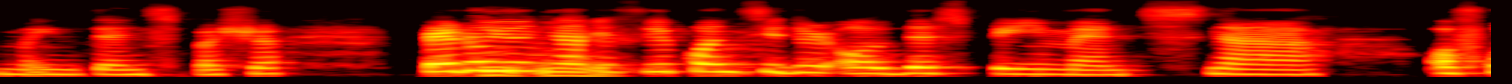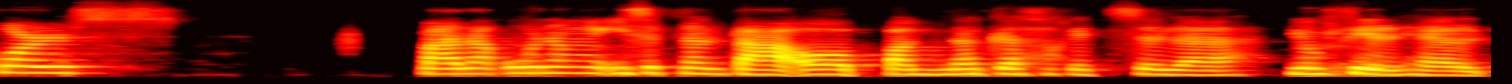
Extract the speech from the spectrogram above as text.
Ma-intense pa siya. Pero yun nga, if you consider all these payments na, of course, parang unang isip ng tao pag nagkasakit sila, yung PhilHealth.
